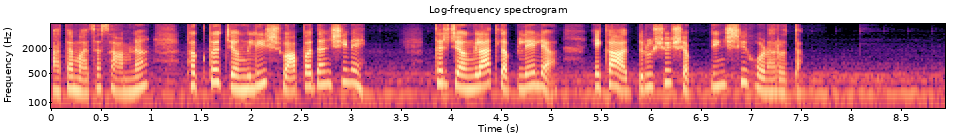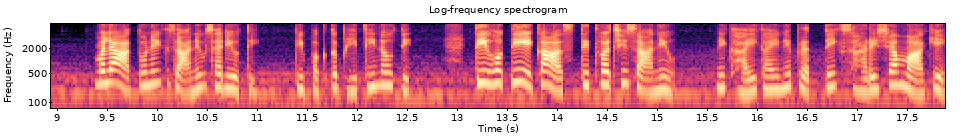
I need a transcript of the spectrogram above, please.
आता माझा सामना फक्त जंगली श्वापदांशी नाही तर जंगलात लपलेल्या एका अदृश्य शक्तींशी होणार होता. मला आतून एक जाणीव झाली होती. ती फक्त भीती नव्हती ती होती एका अस्तित्वाची जाणीव. मी घाईघाईने प्रत्येक झाडीच्या मागे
